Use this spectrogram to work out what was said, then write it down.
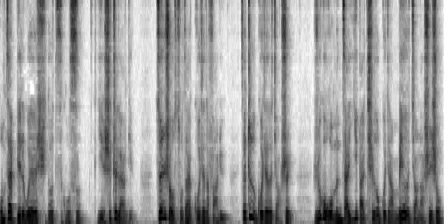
我们在别的国家有许多子公司，也是这两点：遵守所在国家的法律，在这个国家的缴税。如果我们在一百七十多个国家没有缴纳税收，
